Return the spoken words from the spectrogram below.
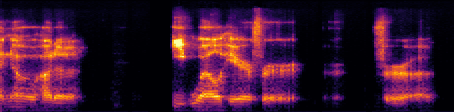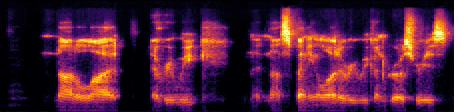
I know how to eat well here for for uh, not a lot every week, not spending a lot every week on groceries.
